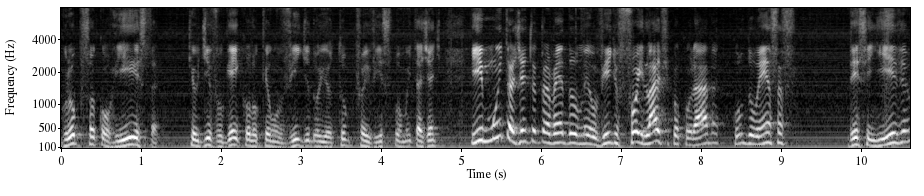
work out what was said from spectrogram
Grupo Socorrista, que eu divulguei, coloquei um vídeo do YouTube que foi visto por muita gente. E muita gente, através do meu vídeo, foi lá e ficou curada com doenças desse nível.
